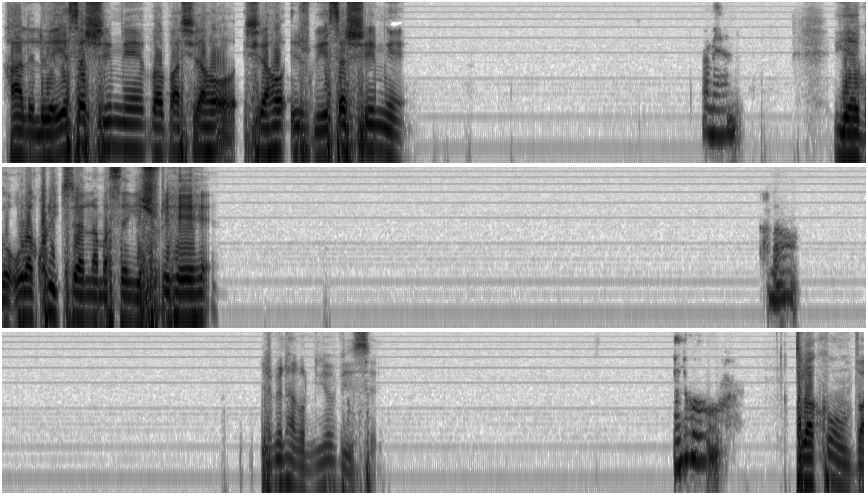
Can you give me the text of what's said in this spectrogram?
Haleluya yesu ashimwe. Shyiraho shyiraho ijwi. Yesu ashimwe. Amen. Yego urakurikirana amasengesho uri hehe? Ijwi ntabwo ryiyumvise. Turakumva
